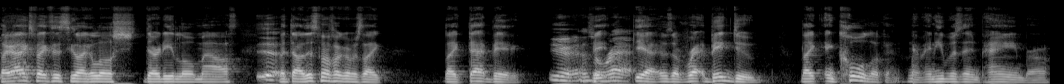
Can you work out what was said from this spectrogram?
Like I expected to see like a little sh- dirty little mouse, Yeah. but no, this motherfucker was like like that big. Yeah, that's Big- a rat. Yeah, it was a rat, big dude, like and cool looking, and he was in pain, bro.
